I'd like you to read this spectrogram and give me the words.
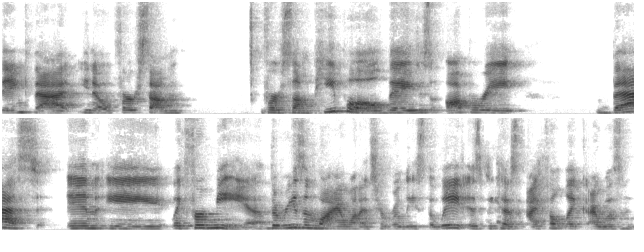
think that, you know, for some for some people, they just operate best in a like for me the reason why i wanted to release the weight is because i felt like i wasn't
